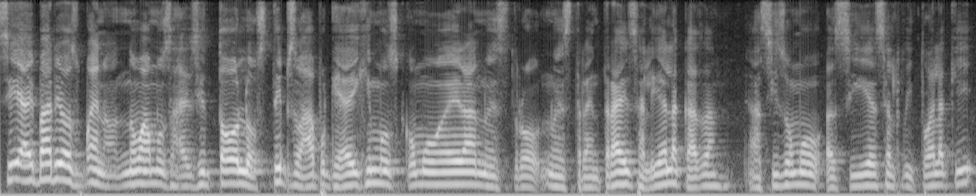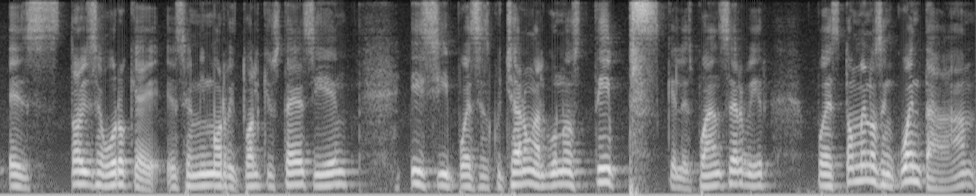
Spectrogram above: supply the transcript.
Sí, hay varios, bueno, no vamos a decir todos los tips, ¿verdad? Porque ya dijimos cómo era nuestro, nuestra entrada y salida de la casa. Así somos, así es el ritual aquí. Estoy seguro que es el mismo ritual que ustedes siguen. Y si pues escucharon algunos tips que les puedan servir, pues tómenos en cuenta, ¿verdad?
